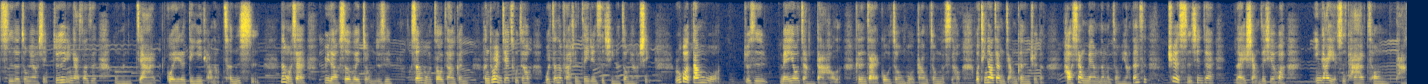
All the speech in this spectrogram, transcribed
实的重要性，就是应该算是我们家规的第一条，那种诚实。那我现在遇到社会中，就是生活周遭跟很多人接触之后，我真的发现这件事情的重要性。如果当我就是没有长大好了，可能在国中或高中的时候，我听到这样讲，我可能觉得好像没有那么重要。但是确实现在来想这些话，应该也是他从他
